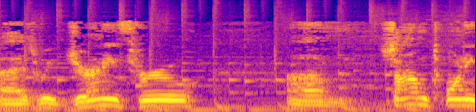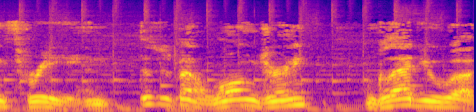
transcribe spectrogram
as we journey through um, Psalm 23. And this has been a long journey. I'm glad you uh,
